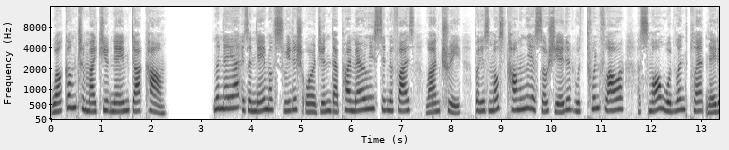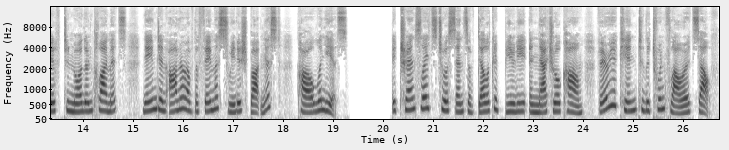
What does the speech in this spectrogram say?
Welcome to mycutename.com. Linnea is a name of Swedish origin that primarily signifies lime tree, but is most commonly associated with twinflower, a small woodland plant native to northern climates, named in honor of the famous Swedish botanist, Carl Linnaeus. It translates to a sense of delicate beauty and natural calm, very akin to the twinflower itself.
